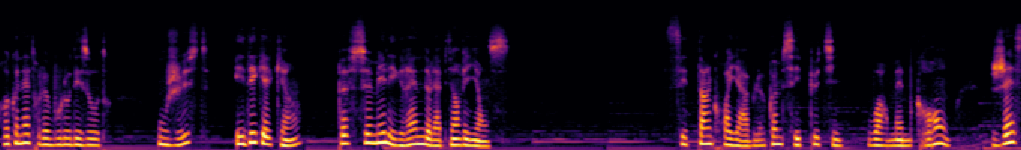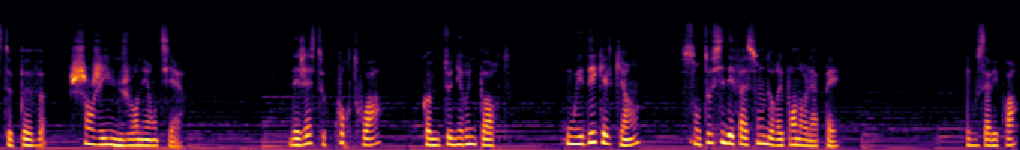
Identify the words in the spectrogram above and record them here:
reconnaître le boulot des autres ou juste aider quelqu'un peuvent semer les graines de la bienveillance. C'est incroyable comme ces petits, voire même grands, gestes peuvent changer une journée entière. Des gestes courtois, comme tenir une porte ou aider quelqu'un, sont aussi des façons de répandre la paix. Et vous savez quoi?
